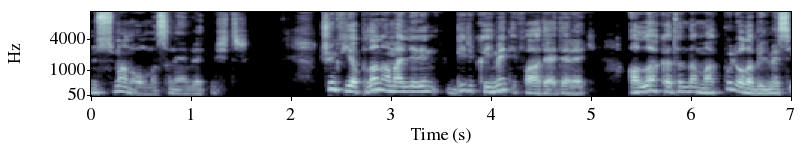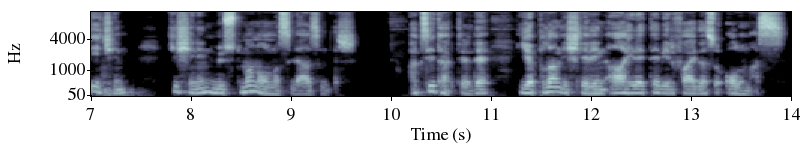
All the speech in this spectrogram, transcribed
Müslüman olmasını emretmiştir. Çünkü yapılan amellerin bir kıymet ifade ederek Allah katında makbul olabilmesi için kişinin Müslüman olması lazımdır. Aksi takdirde yapılan işlerin ahirette bir faydası olmaz.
